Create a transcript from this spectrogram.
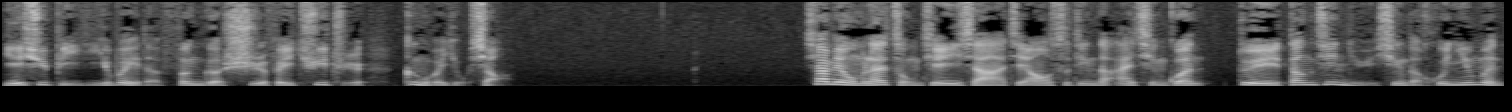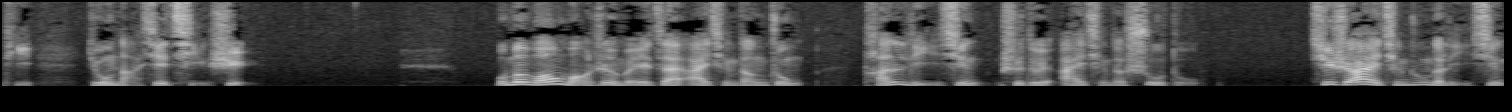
也许比一味的分个是非曲直更为有效。下面我们来总结一下简·奥斯汀的爱情观对当今女性的婚姻问题有哪些启示。我们往往认为，在爱情当中谈理性是对爱情的数独，其实爱情中的理性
